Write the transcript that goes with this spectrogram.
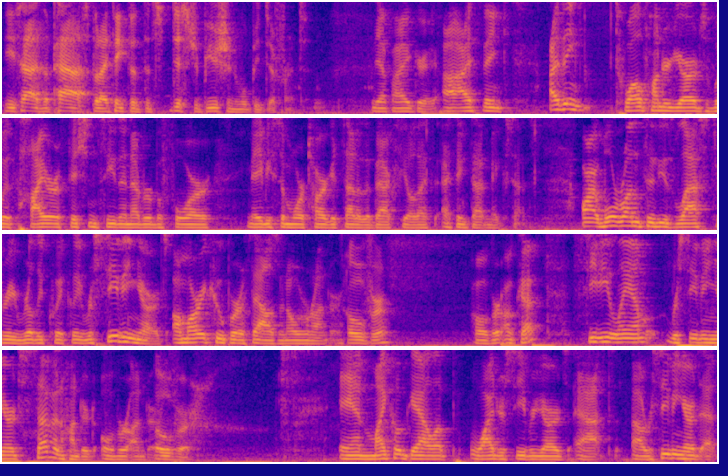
he's had in the past, but I think that the distribution will be different. Yep, I agree. I think I think 1,200 yards with higher efficiency than ever before. Maybe some more targets out of the backfield. I, th- I think that makes sense. All right, we'll run through these last three really quickly. Receiving yards: Amari Cooper, a 1,000 over under. Over. Over. Okay. CeeDee Lamb receiving yards 700 over under. Over. And Michael Gallup wide receiver yards at uh, receiving yards at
